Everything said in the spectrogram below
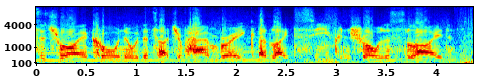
To try a corner with a touch of handbrake, I'd like to see you control the slide.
